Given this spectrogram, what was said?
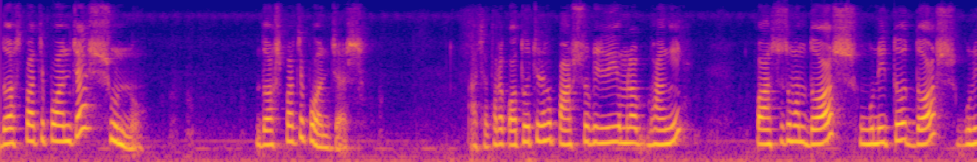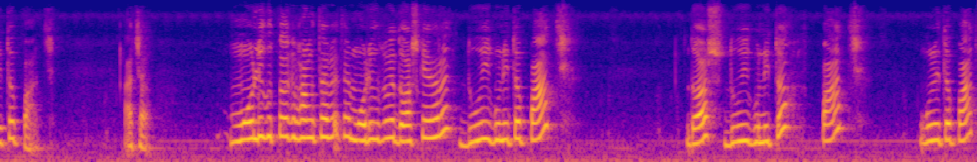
দশ পাঁচে পঞ্চাশ, শূন্য। দশ পাঁচে পঞ্চাশ। আচ্ছা তাহলে কত হচ্ছে দেখো? পাঁচশোকে যদি আমরা ভাঙি, পাঁচশো সমান দশ গুণিত দশ গুণিত পাঁচ। আচ্ছা মৌলিক উৎপাদকে ভাঙতে হবে। তাহলে মৌলিক উৎপাদকে দশকে তাহলে দুই গুণিত পাঁচ, দশ দুই গুণিত পাঁচ গুণিত পাঁচ।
